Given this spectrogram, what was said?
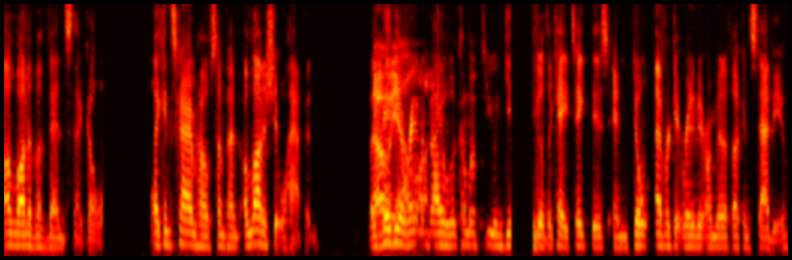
a lot of events that go. on. Like in Skyrim, how sometimes a lot of shit will happen. Like Oh, maybe yeah, a random guy will come up to you and give you like, "Hey, take this, and don't ever get rid of it, or I'm gonna fucking stab you."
